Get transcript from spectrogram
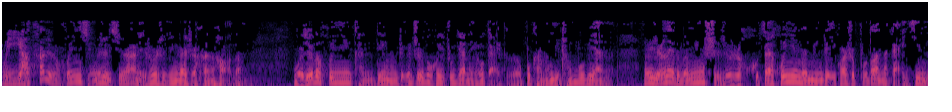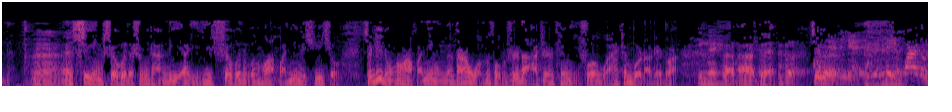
不一样。他这种婚姻形式，其实按理说是应该是很好的。我觉得婚姻肯定这个制度会逐渐的有改革，不可能一成不变的。因为人类的文明史就是在婚姻文明这一块是不断的改进的。嗯。呃，适应社会的生产力啊，以及社会的文化环境的需求。像这种文化环境，那当然我们所不知的啊，这是听你说，我还真不知道这段。应该是。呃呃，对。这个脸泪花都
